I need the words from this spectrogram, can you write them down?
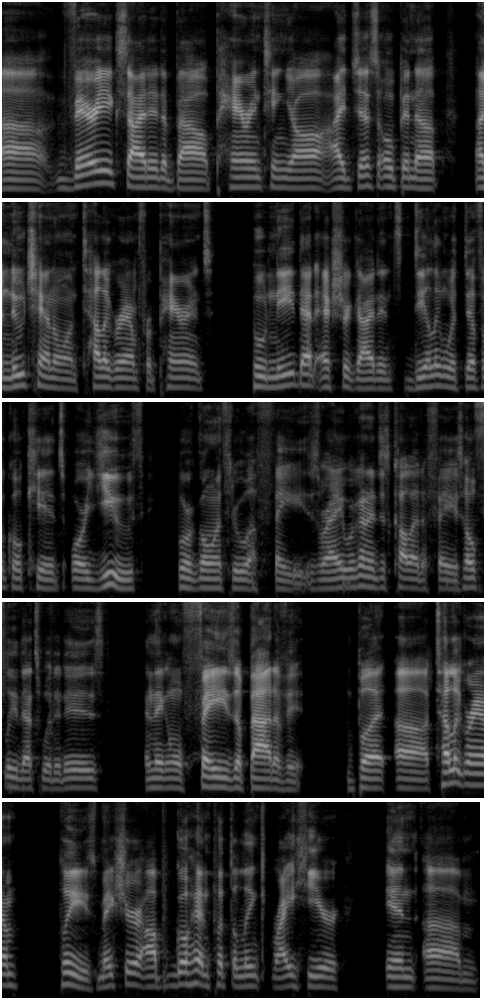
uh very excited about parenting, y'all. I just opened up a new channel on Telegram for parents who need that extra guidance dealing with difficult kids or youth who are going through a phase, right? We're gonna just call it a phase. Hopefully that's what it is, and they're gonna phase up out of it. But uh Telegram, please make sure I'll go ahead and put the link right here in um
